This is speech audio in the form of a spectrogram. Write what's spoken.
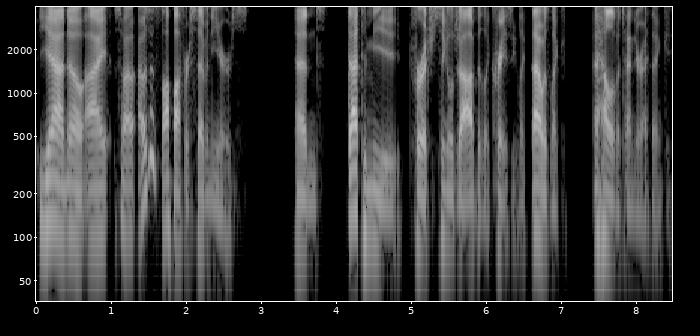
Yeah, no, I so I, I was at Thoughtbot for seven years, and that to me for a single job is like crazy. Like that was like a hell of a tenure, I think,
